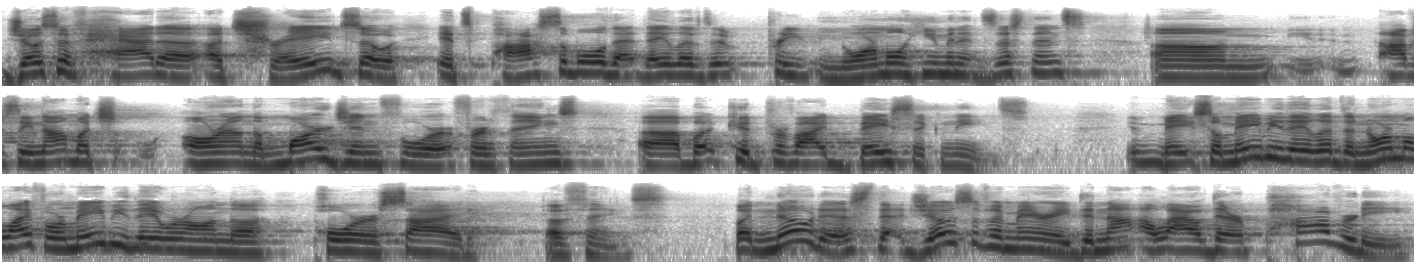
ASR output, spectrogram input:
Joseph had a, a trade, so it's possible that they lived a pretty normal human existence. Um, obviously, not much around the margin for, for things, uh, but could provide basic needs. May, so maybe they lived a normal life, or maybe they were on the poorer side of things. But notice that Joseph and Mary did not allow their poverty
